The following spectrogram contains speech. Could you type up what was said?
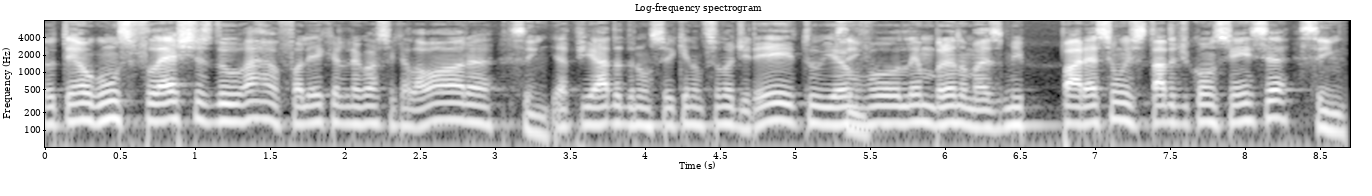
eu tenho alguns flashes do, ah, eu falei aquele negócio aquela hora, Sim. e a piada do não sei o que não funcionou direito, e Sim. eu vou lembrando, mas me parece um estado de consciência Sim.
